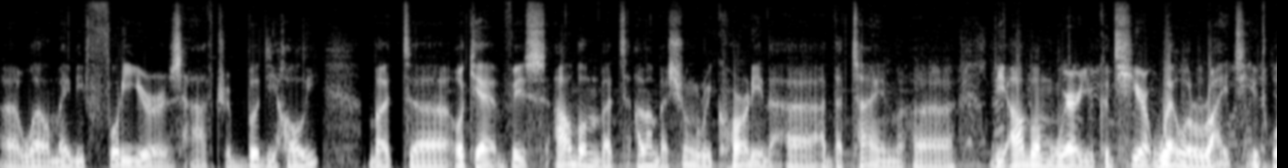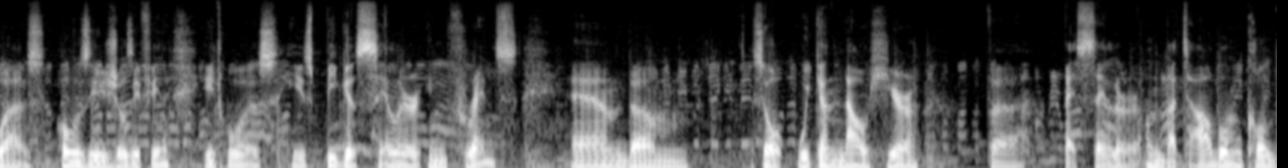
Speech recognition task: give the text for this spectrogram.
uh, well maybe 40 years after Buddy Holly. But uh, okay, this album that Alain Bashung recorded uh, at that time, uh, the album where you could hear Well Right, it was Osez Joséphine. It was his biggest seller in France. And um, so we can now hear the bestseller on that album called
